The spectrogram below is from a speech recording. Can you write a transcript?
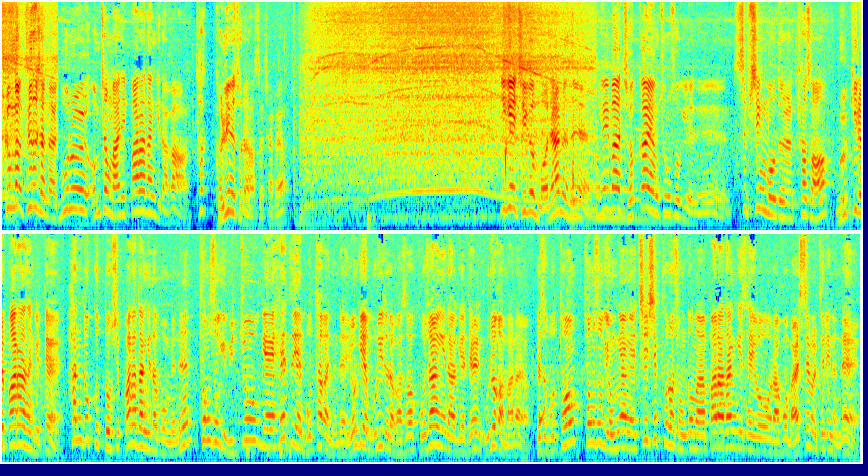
금방 들으셨나요? 물을 엄청 많이 빨아당기다가 탁 걸리는 소리가 났어요. 잘 봐요 이게 지금 뭐냐면은 일반 저가형 청소기에는 습식 모드를 켜서 물기를 빨아당길 때 한도 끝도 없이 빨아당기다 보면은 청소기 위쪽에 헤드에 모터가 있는데 여기에 물이 들어가서 고장이 나게 될 우려가 많아요. 그래서 보통 청소기 용량의 70% 정도만 빨아당기세요 라고 말씀을 드리는데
